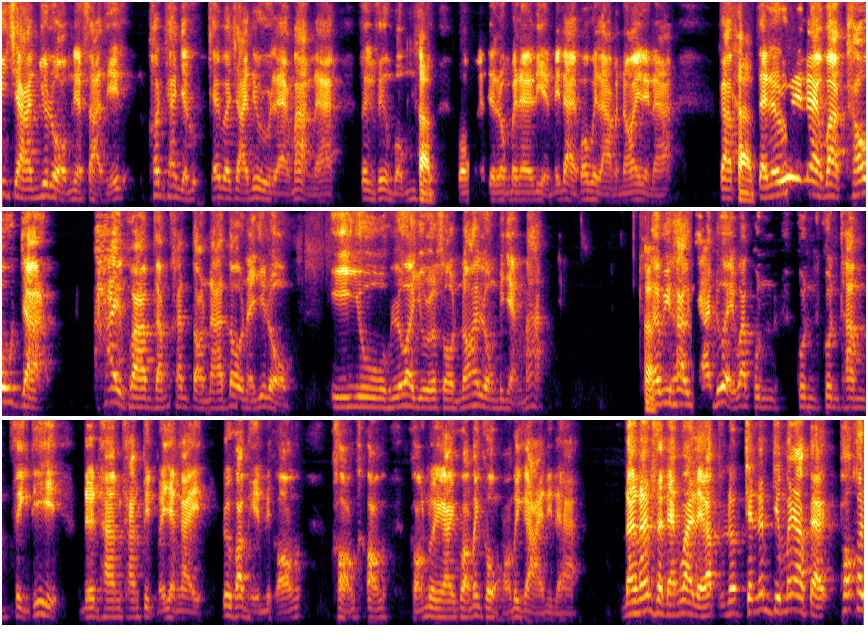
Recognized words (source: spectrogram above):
วิจารณ์ยุโรปเนี่ยสาธิตค่อนข้างจะใช้วาจาที่รุนแรงมากนะฮะซึ่งซึ่งผมครับผมอาจจะลงไปในรายละเอียดไม่ได้เพราะเวลามันน้อยเนี่ยนะกับครับแต่เรารู้แน่ๆว่าเขาจะให้ความสำคัญต่อนาโตในยุโรป EU หรือว่ายูโรโซนน้อยลงเป็นอย่างมากครับแล้ววิพากษ์วิจารณ์ด้วยว่าคุณคุณคุณทำสิ่งที่เดินทางทางผิดมายังไง ด้วยความเห็นของของของของหน่วยงานความมั่นคงของอเมริกานี่นะฮะดังนั้นแสดงว่าเลยครับฉะนั้นจึงไม่น่าแปลกเพราะเขา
